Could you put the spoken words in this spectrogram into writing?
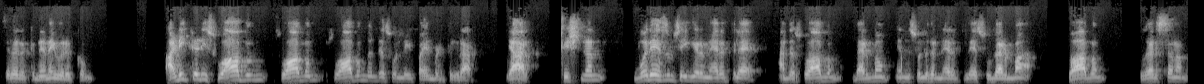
சிலருக்கு நினைவு இருக்கும் அடிக்கடி சுவாபம் சுவாபம் சுவாபம் என்ற சொல்லை பயன்படுத்துகிறார். யார்? கிருஷ்ணன் உபதேசம் செய்கிற நேரத்துல அந்த சுவாபம் தர்மம் என்று சொல்லுகிற நேரத்திலே சுதர்மா சுவாபம் சுதர்சனம்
